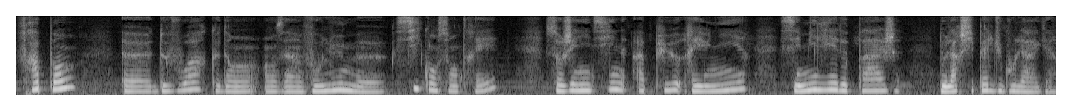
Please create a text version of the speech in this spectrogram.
frappant euh, de voir que dans, un volume si concentré, Solzhenitsyn a pu réunir ces milliers de pages de l'archipel du Goulag.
